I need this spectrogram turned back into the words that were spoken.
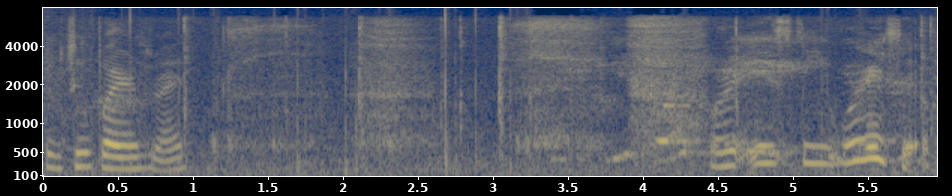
Two, two players, right? Where is the, where is it?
